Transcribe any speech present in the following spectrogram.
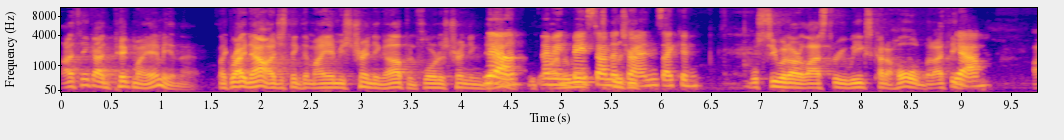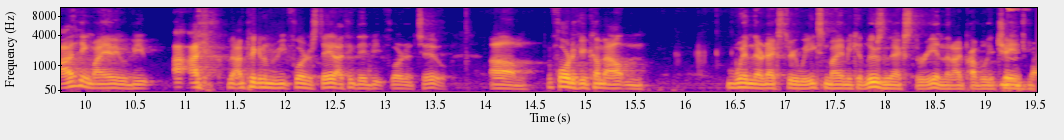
I think I'd pick Miami in that. Like right now, I just think that Miami's trending up and Florida's trending down. Yeah, I mean, based we'll, on the trends, I could. We'll see what our last three weeks kind of hold, but I think. Yeah. I think Miami would be. I, I I'm picking them to beat Florida State. I think they'd beat Florida too. Um, Florida could come out and win their next three weeks, and Miami could lose the next three, and then I'd probably mm-hmm. change my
